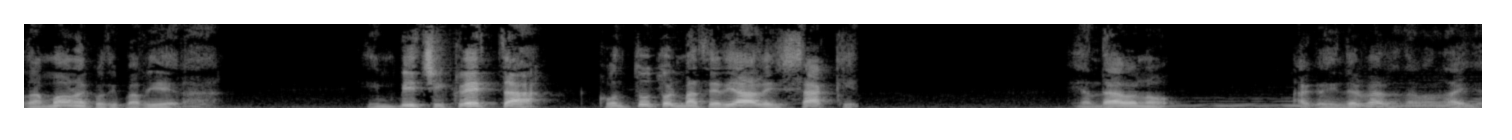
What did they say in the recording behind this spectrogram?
da Monaco di Baviera in bicicletta con tutto il materiale, i sacchi, e andavano a Grindelwald, andavano a Leiga.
